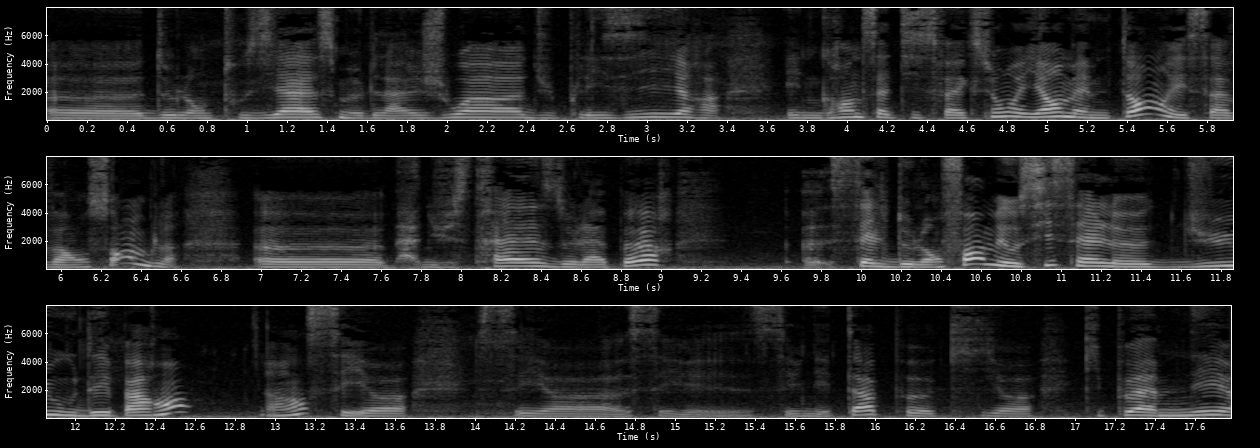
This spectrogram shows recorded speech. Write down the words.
euh, de l'enthousiasme, de la joie, du plaisir et une grande satisfaction. Et en même temps, et ça va ensemble, euh, bah, du stress, de la peur, euh, celle de l'enfant, mais aussi celle du ou des parents. Hein. c'est une étape qui, qui peut amener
